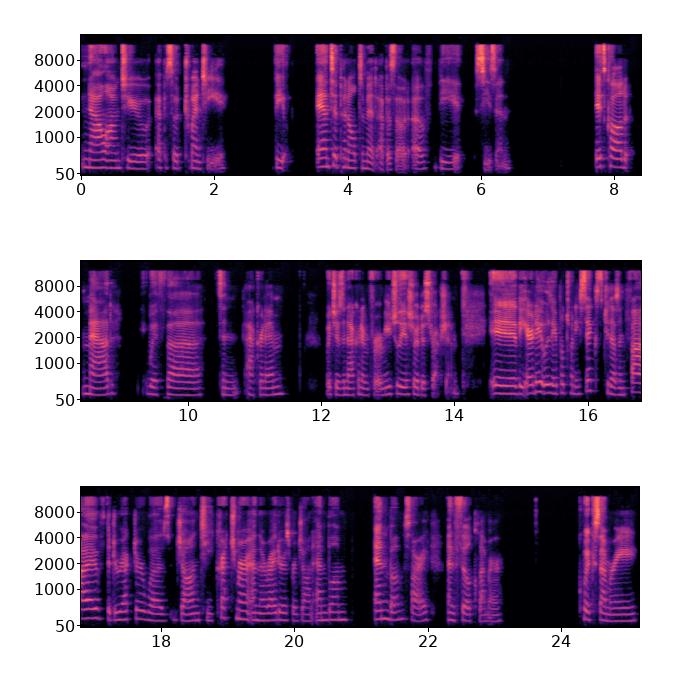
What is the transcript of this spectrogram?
Now on to episode 20, the antepenultimate episode of the season. It's called MAD with uh it's an acronym, which is an acronym for mutually assured destruction. Eh, the air date was April 26, 2005. The director was John T. Kretchmer and the writers were John Emblem, Enbom, sorry, and Phil Klemmer. Quick summary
